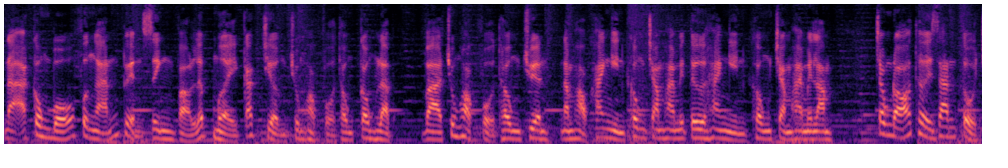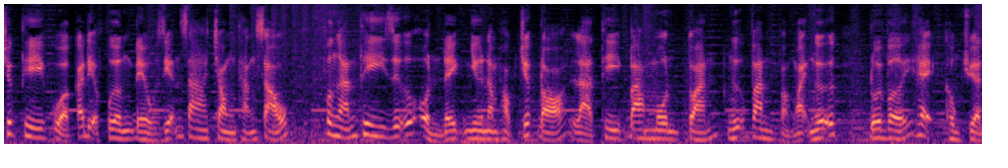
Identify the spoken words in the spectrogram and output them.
đã công bố phương án tuyển sinh vào lớp 10 các trường trung học phổ thông công lập và trung học phổ thông chuyên năm học 2024-2025. Trong đó thời gian tổ chức thi của các địa phương đều diễn ra trong tháng 6. Phương án thi giữ ổn định như năm học trước đó là thi 3 môn toán, ngữ văn và ngoại ngữ đối với hệ không chuyên.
